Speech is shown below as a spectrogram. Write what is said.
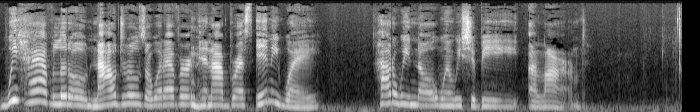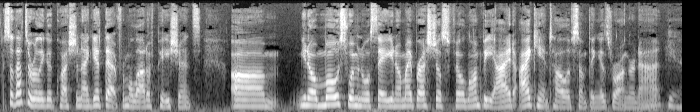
we have little nodules or whatever in our breast anyway. How do we know when we should be alarmed? So that's a really good question. I get that from a lot of patients. Um, you know, most women will say, you know, my breasts just feel lumpy. I, I can't tell if something is wrong or not. Yeah.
